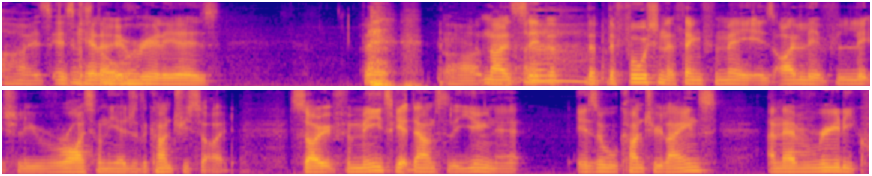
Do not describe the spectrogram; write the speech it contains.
Oh, it's it's That's killer. It really is. But oh, no, see, the, the the fortunate thing for me is I live literally right on the edge of the countryside. So for me to get down to the unit is all country lanes, and they're really qu-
